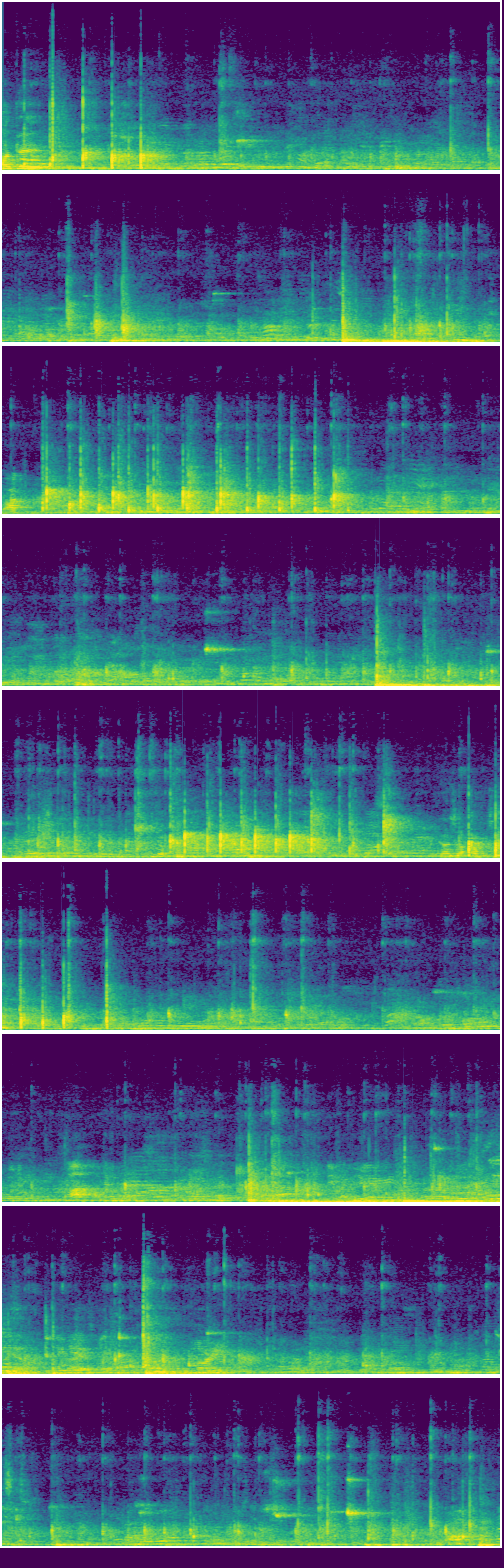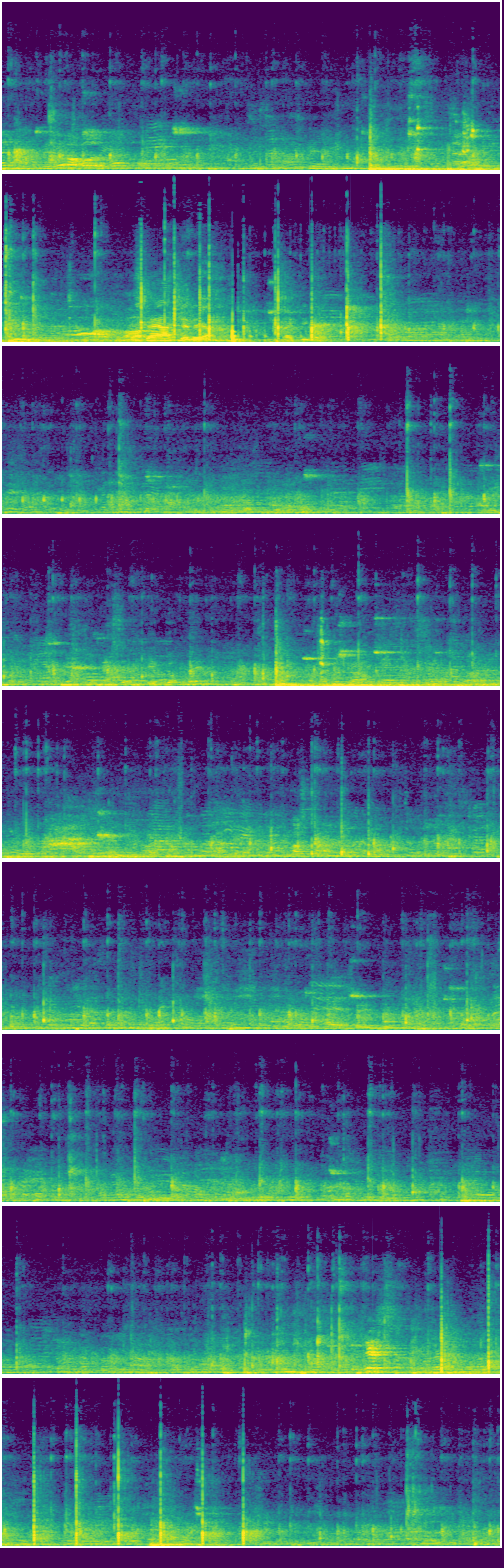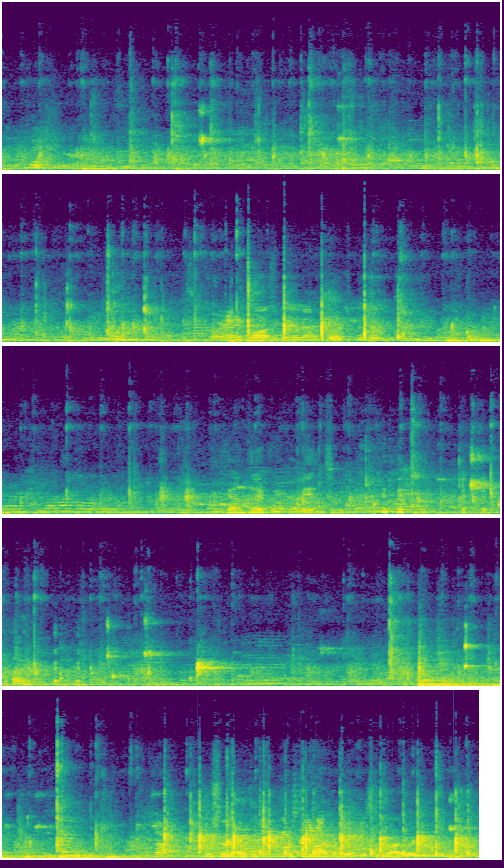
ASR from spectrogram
Rocky. Godt. Gør to the end. Thank you, guys. You've got Kan inte det på italienska. It's the right. It's the right way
